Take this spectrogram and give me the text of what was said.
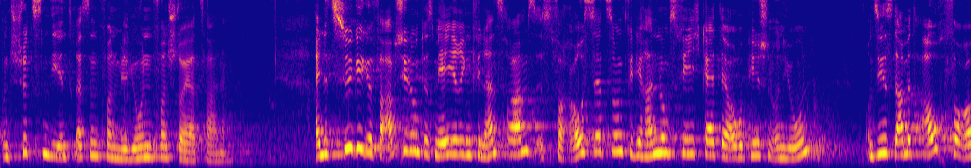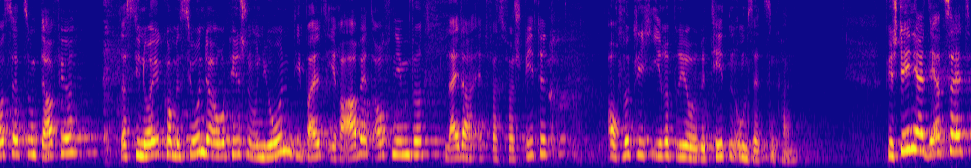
und schützen die Interessen von Millionen von Steuerzahlern. Eine zügige Verabschiedung des mehrjährigen Finanzrahmens ist Voraussetzung für die Handlungsfähigkeit der Europäischen Union, und sie ist damit auch Voraussetzung dafür, dass die neue Kommission der Europäischen Union, die bald ihre Arbeit aufnehmen wird, leider etwas verspätet, auch wirklich ihre Prioritäten umsetzen kann. Wir stehen ja derzeit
